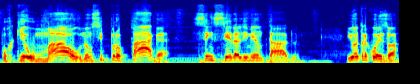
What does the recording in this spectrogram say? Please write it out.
porque o mal não se propaga sem ser alimentado. E outra coisa, ó,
